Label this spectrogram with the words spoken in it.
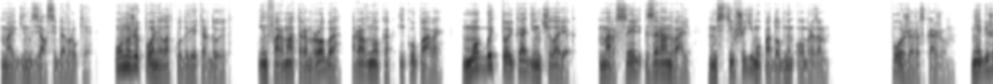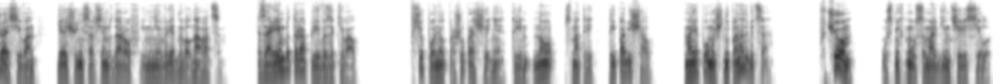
Мальгин взял себя в руки. Он уже понял, откуда ветер дует. Информатором Роба, равно как и Купавы, мог быть только один человек — Марсель Гзаранваль, мстивший ему подобным образом. Позже расскажу. Не обижайся, Иван, я еще не совсем здоров, и мне вредно волноваться. Заремба торопливо закивал. Все понял, прошу прощения, Клим, но смотри, ты пообещал. Моя помощь не понадобится? В чем? Усмехнулся Мальгин через силу.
